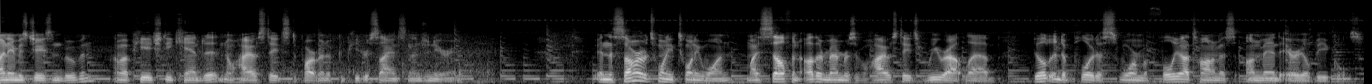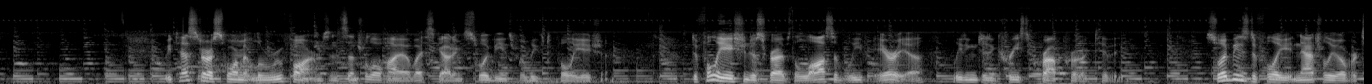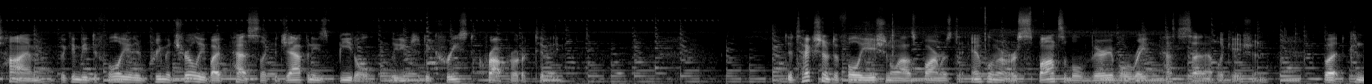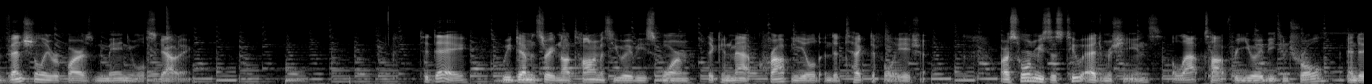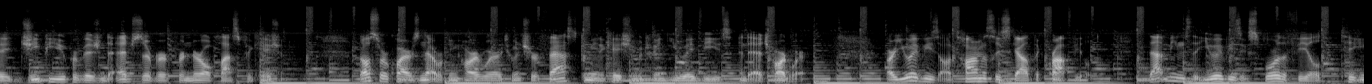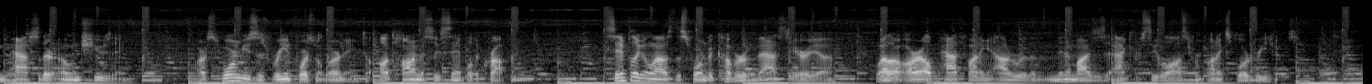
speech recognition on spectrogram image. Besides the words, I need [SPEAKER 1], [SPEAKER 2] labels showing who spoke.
[SPEAKER 1] My name is Jayson Boubin. I'm a PhD candidate in Ohio State's Department of Computer Science and Engineering. In the summer of 2021, myself and other members of Ohio State's ReRout Lab built and deployed a swarm of fully autonomous unmanned aerial vehicles. We tested our swarm at LaRue Farms in central Ohio by scouting soybeans for leaf defoliation. Defoliation describes the loss of leaf area leading to decreased crop productivity. Soybeans defoliate naturally over time, but can be defoliated prematurely by pests like the Japanese beetle, leading to decreased crop productivity. Detection of defoliation allows farmers to implement responsible variable rate pesticide application, but conventionally requires manual scouting. Today, we demonstrate an autonomous UAV swarm that can map crop yield and detect defoliation. Our swarm uses two edge machines, a laptop for UAV control, and a GPU provisioned edge server for neural classification. It also requires networking hardware to ensure fast communication between UAVs and edge hardware. Our UAVs autonomously scout the crop field. That means that UAVs explore the field, taking paths of their own choosing. Our swarm uses reinforcement learning to autonomously sample the crop field. Sampling allows the swarm to cover a vast area while our RL pathfinding algorithm minimizes accuracy loss from unexplored regions.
